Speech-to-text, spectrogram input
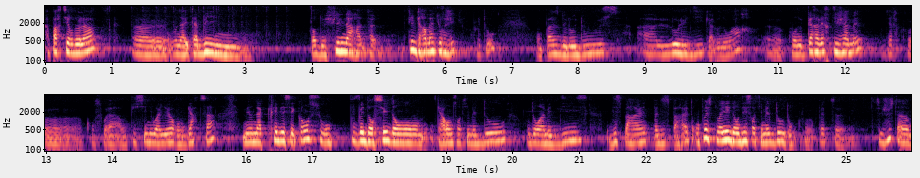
à partir de là, euh, on a établi une sorte de fil, fil dramaturgique plutôt. On passe de l'eau douce à l'eau ludique, à l'eau noire, qu'on ne pervertit jamais, dire qu'on soit en piscine ou ailleurs, on garde ça. Mais on a créé des séquences où on pouvait danser dans 40 cm d'eau ou dans 1 m 10, disparaître, pas disparaître. On peut se noyer dans 10 cm d'eau. Donc en fait, euh, c'est juste un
